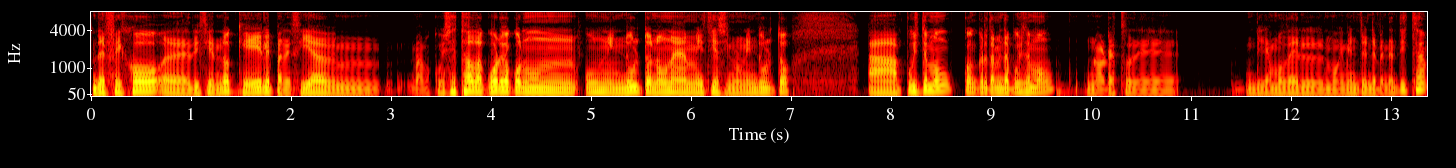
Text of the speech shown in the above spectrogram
de Feijó eh, diciendo que le parecía, vamos, que hubiese estado de acuerdo con un, un, indulto, no una amnistía, sino un indulto a Puigdemont, concretamente a Puigdemont, no al resto de, digamos, del movimiento independentista,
